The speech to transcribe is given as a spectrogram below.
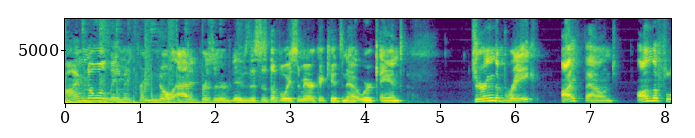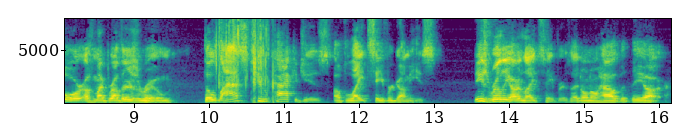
I'm Noah Lehman from No Added Preservatives. This is the Voice America Kids Network, and during the break, I found on the floor of my brother's room the last two packages of lightsaber gummies. These really are lightsabers. I don't know how, but they are.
